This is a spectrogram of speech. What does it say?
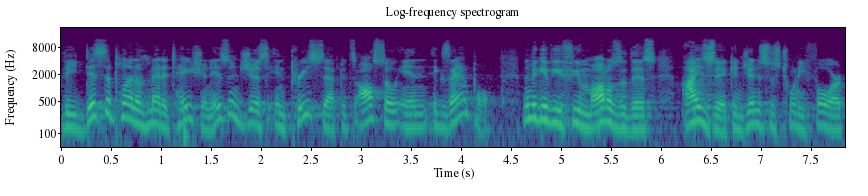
the discipline of meditation isn't just in precept, it's also in example. Let me give you a few models of this. Isaac in Genesis 24,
